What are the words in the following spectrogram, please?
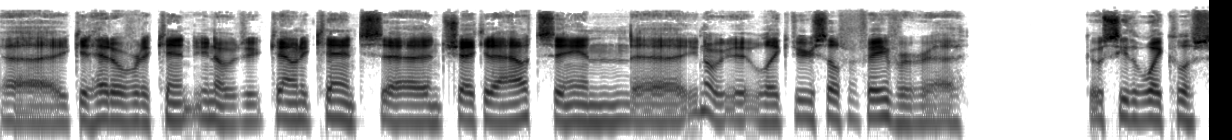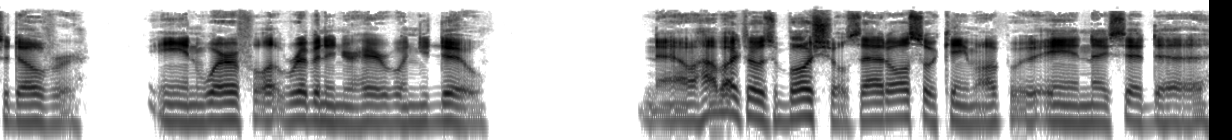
Uh, you could head over to Kent, you know, to County Kent uh, and check it out, and uh, you know, like do yourself a favor, uh, go see the White Cliffs of Dover, and wear a ribbon in your hair when you do. Now, how about those bushels? That also came up, and I said, uh,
